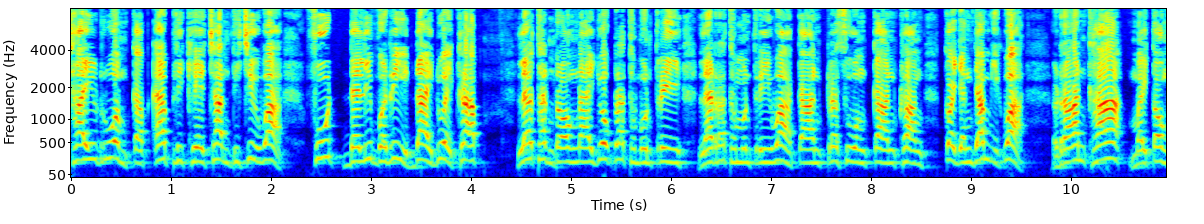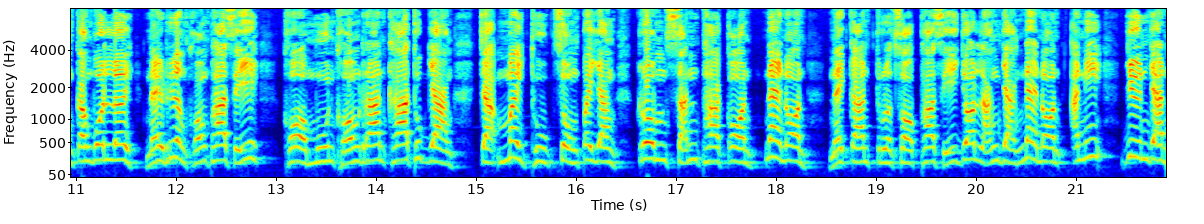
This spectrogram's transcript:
ใช้ร่วมกับแอปพลิเคชันที่ชื่อว่า Food Delivery ได้ด้วยครับ แล้วท่านรองนายกรัฐมนตรี และรัฐมนตรีว่าการกระทรวงการคลังก็ยังย้ำอีกว่า ร้านค้าไม่ต้องกังวลเลย ในเรื่องของภาษี ข้อมูลของร้านค้าทุกอย่าง จะไม่ถูกส่งไปยังกรมสรรพากรแน่นอน ในการตรวจสอบภาษีย้อนหลังอย่างแน่นอน อันนี้ยืนยัน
